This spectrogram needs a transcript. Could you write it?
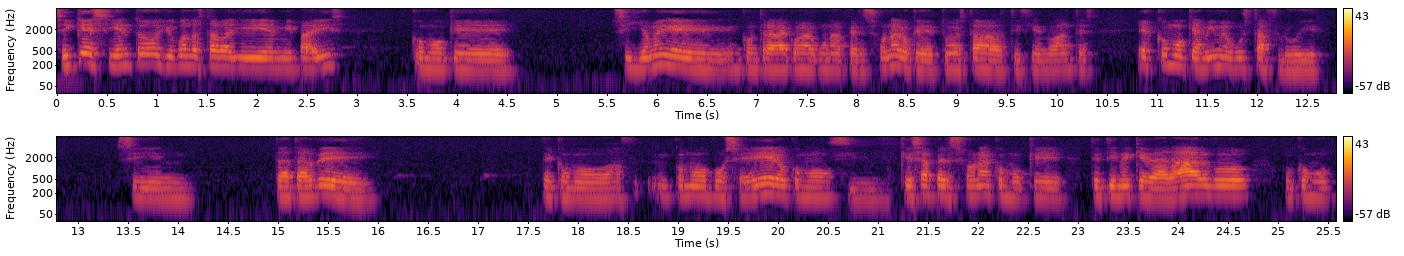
sí que siento, yo cuando estaba allí en mi país, como que si yo me encontrara con alguna persona, lo que tú estabas diciendo antes, es como que a mí me gusta fluir sin tratar de de como como poseer o como Sí. que esa persona como que te tiene que dar algo o como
